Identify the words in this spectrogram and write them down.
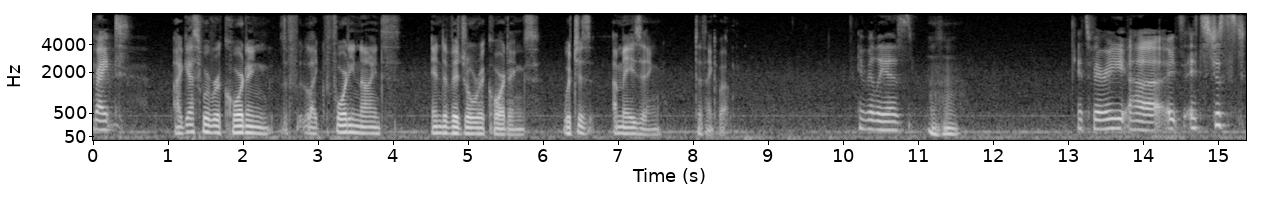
right. I guess we're recording the, like 49th individual recordings, which is amazing to think about. It really is. Mm-hmm. It's very. Uh, it's it's just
